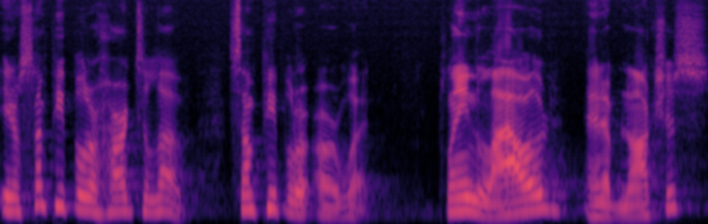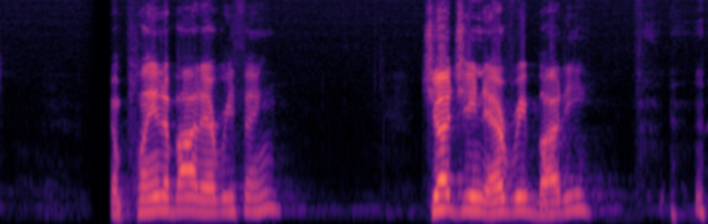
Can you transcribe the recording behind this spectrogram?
you know, some people are hard to love. Some people are, are what? Plain loud and obnoxious, complain about everything, judging everybody.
